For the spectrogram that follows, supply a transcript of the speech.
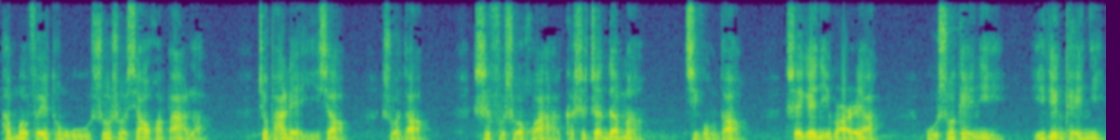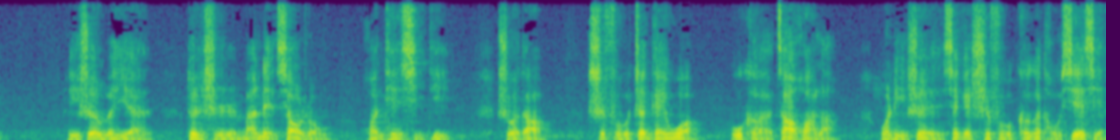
他莫非同吾说说笑话罢了？就把脸一笑，说道：“师傅说话可是真的吗？”济公道：“谁给你玩呀？吾说给你，一定给你。”李顺闻言，顿时满脸笑容，欢天喜地，说道：“师傅真给我，吾可造化了。我李顺先给师傅磕个头，谢谢。”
